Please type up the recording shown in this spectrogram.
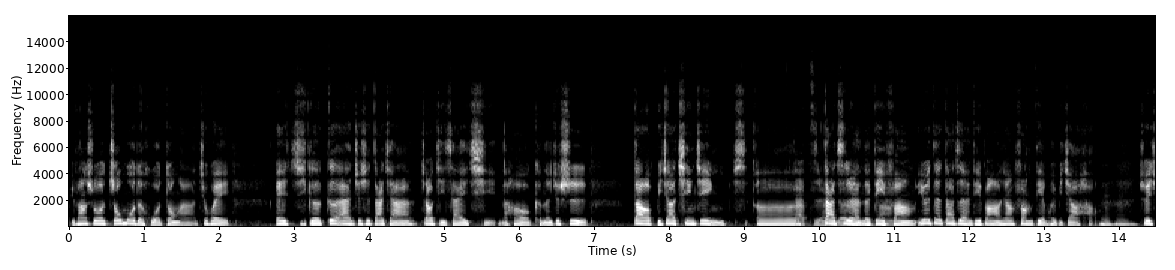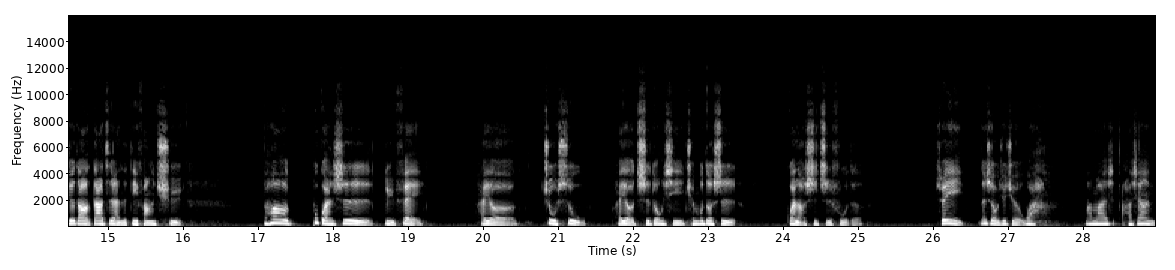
比方说周末的活动啊，就会诶几个个案，就是大家召集在一起，然后可能就是。到比较亲近呃大自，然的地方，因为在大自然的地方好像放电会比较好，嗯、所以就到大自然的地方去。然后不管是旅费，还有住宿，还有吃东西，全部都是冠老师支付的。所以那时候我就觉得，哇，妈妈好像。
